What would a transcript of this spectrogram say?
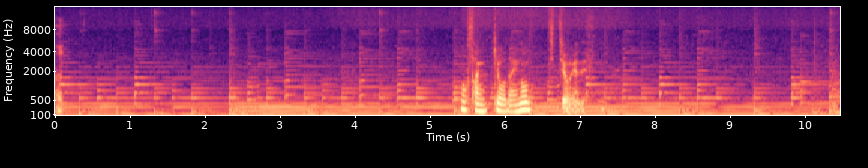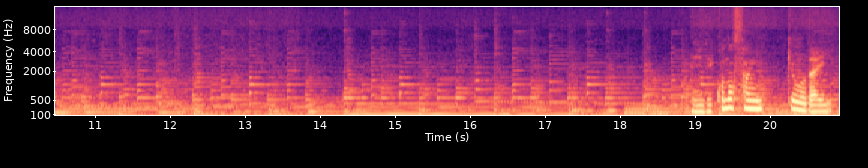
はい。の3兄弟の父親ですね。えーで、この3兄弟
